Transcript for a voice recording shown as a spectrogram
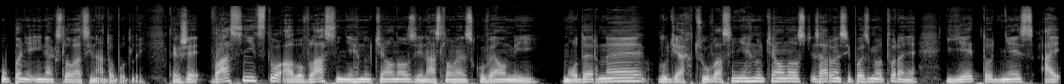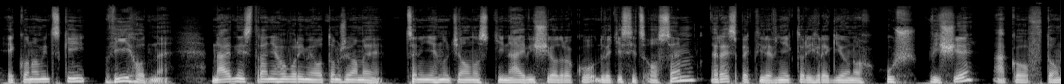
úplne inak Slováci nadobudli. Takže vlastníctvo alebo vlastní nehnuteľnosť je na Slovensku veľmi moderné, ľudia chcú vlastne nehnuteľnosť, zároveň si povedzme otvorene, je to dnes aj ekonomicky výhodné. Na jednej strane hovoríme o tom, že máme ceny nehnuteľnosti najvyššie od roku 2008, respektíve v niektorých regiónoch už vyššie ako v tom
